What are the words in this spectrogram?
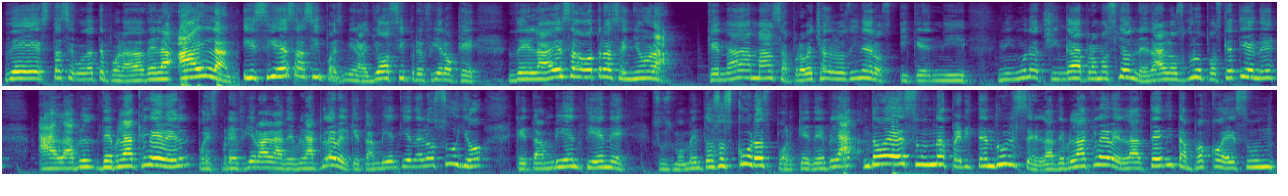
de esta segunda temporada de la Island. Y si es así, pues mira, yo sí prefiero que de la esa otra señora que nada más aprovecha de los dineros y que ni ninguna chingada promoción le da a los grupos que tiene, a la de Black Level, pues prefiero a la de Black Level, que también tiene lo suyo, que también tiene sus momentos oscuros, porque de Black no es una perita en dulce, la de Black Level, la Teddy tampoco es un,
